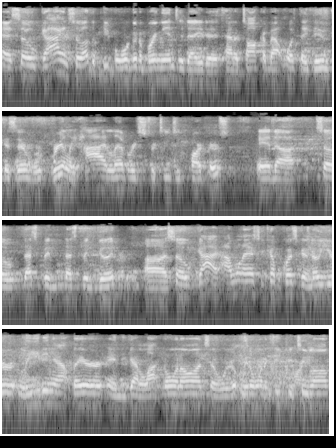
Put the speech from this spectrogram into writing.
and so, Guy and so other people we're going to bring in today to kind of talk about what they do because they're really high leverage strategic partners. And uh, so that's been that's been good. Uh, so, Guy, I want to ask you a couple questions. I know you're leading out there and you got a lot going on, so we're, we don't want to keep you too long.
